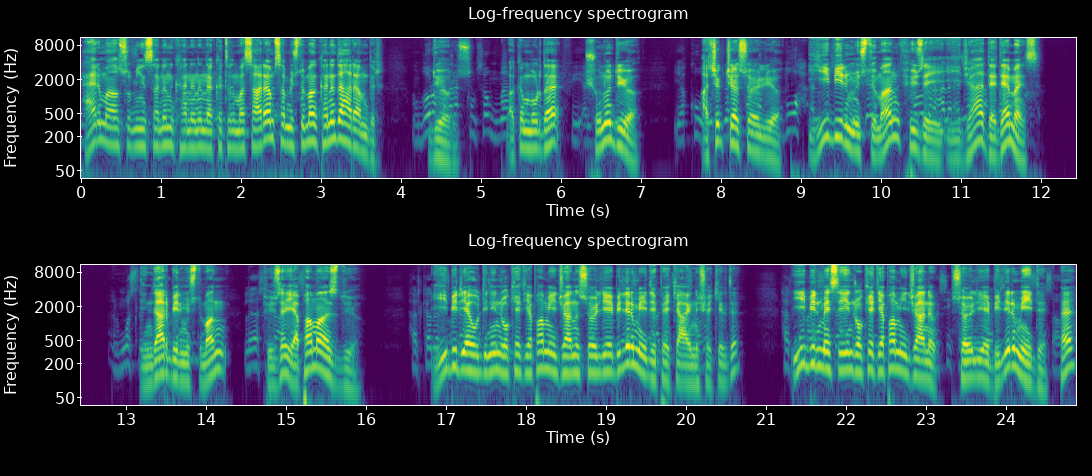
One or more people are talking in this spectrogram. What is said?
her masum insanın kanının akıtılması haramsa Müslüman kanı da haramdır diyoruz. Bakın burada şunu diyor. Açıkça söylüyor. İyi bir Müslüman füzeyi icat edemez. Dindar bir Müslüman füze yapamaz diyor. İyi bir Yahudinin roket yapamayacağını söyleyebilir miydi peki aynı şekilde? İyi bir Mesih'in roket yapamayacağını söyleyebilir miydi? He?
